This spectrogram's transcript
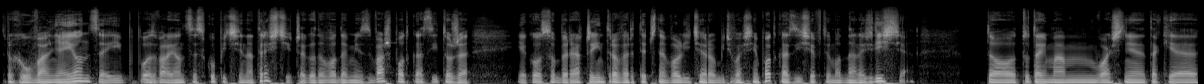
trochę uwalniające i pozwalające skupić się na treści, czego dowodem jest wasz podcast i to, że jako osoby raczej introwertyczne wolicie robić właśnie podcast i się w tym odnaleźliście to tutaj mam właśnie takie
